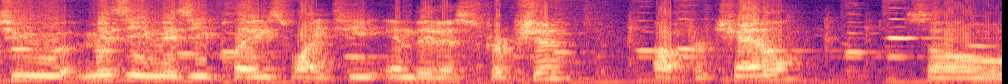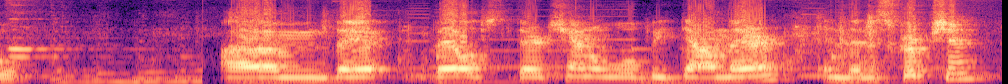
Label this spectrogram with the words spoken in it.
to Mizzy Mizzy Plays YT in the description of her channel. So um, they, their channel will be down there in the description.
